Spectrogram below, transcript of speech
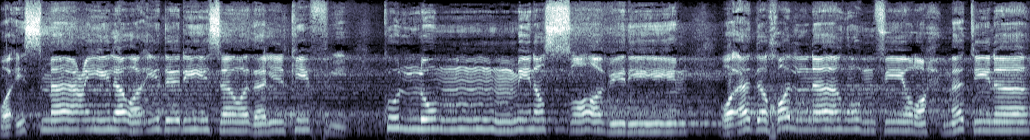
وإسماعيل وإدريس وذا الكفل كل من الصابرين وأدخلناهم في رحمتنا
